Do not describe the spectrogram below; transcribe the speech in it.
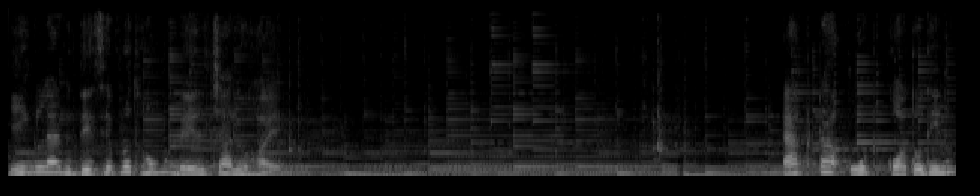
ইংল্যান্ড দেশে প্রথম রেল চালু হয়। একটা উট কতদিন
